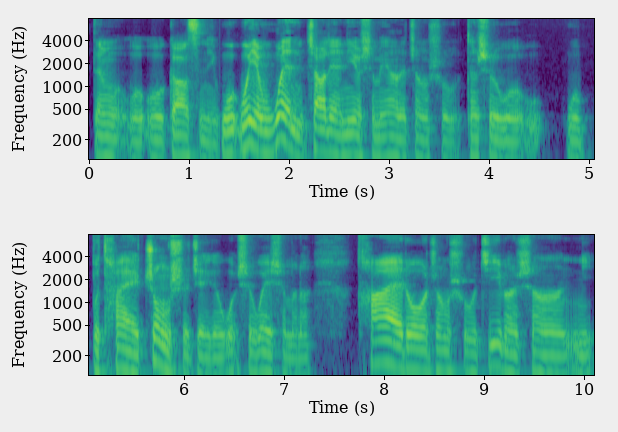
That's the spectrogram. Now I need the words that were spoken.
但我我我告诉你，我我也问教练你有什么样的证书，但是我我不太重视这个，我是为什么呢？太多证书，基本上你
